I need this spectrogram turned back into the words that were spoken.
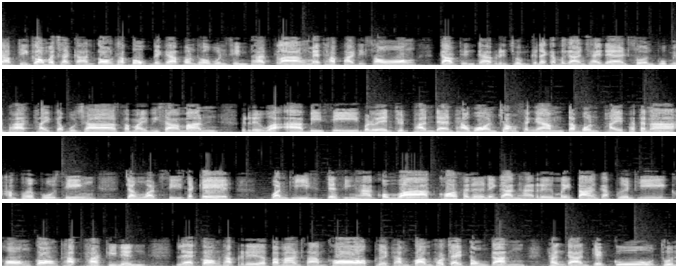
ครับที่กองบัญชาการกองทัพบกนะครับพลโทบุญสินภาคกลางแม่ทัพภาคที่สองกล่าวถึงการประชุมคณะกรรมการชายแดนส่วนภูมิภาคไทยกัมพูชา สมัยวิสามันหรือว่า RBC บริเวณจุดผ่านแดนถาวรช่องสงามตำบลไพพัฒนาอำเภอภูสิงห์จังหวัดศรีสะเกด วันที่ 17 สิงหาคมว่าข้อเสนอในการหารือไม่ต่างกับพื้นที่ของกองทัพภาคที่ 1 และกองทัพเรือประมาณ 3 ข้อ เพื่อทำความเข้าใจตรงกัน ทั้งการเก็บกู้ ทุน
